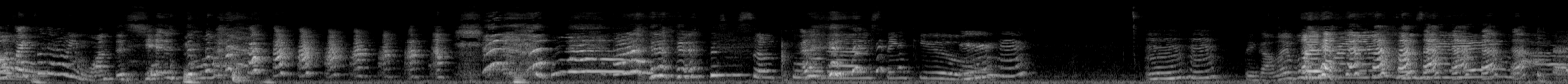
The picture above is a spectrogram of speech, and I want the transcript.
I was like, I don't even want this shit. this is so cool, guys. Thank you. mhm. Mhm. They got my boyfriend, Jose. Wow.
